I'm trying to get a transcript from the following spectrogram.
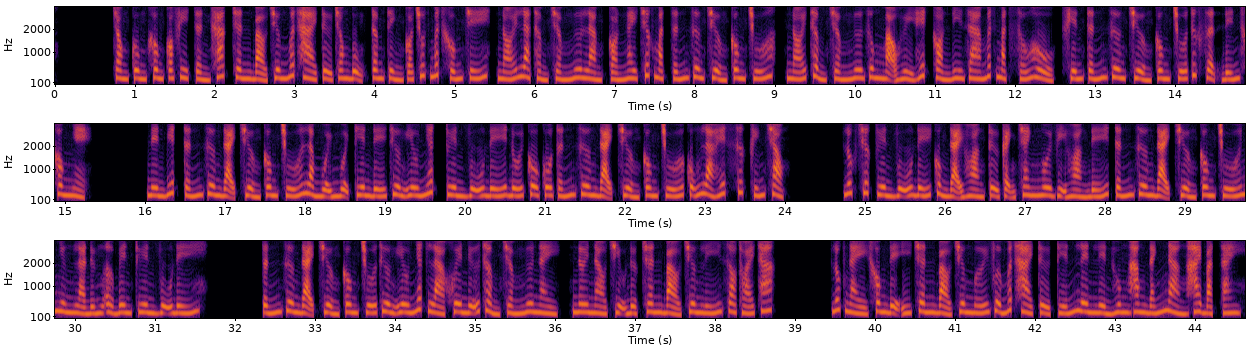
Trong cung không có phi tần khác chân bảo trương mất hài từ trong bụng tâm tình có chút mất khống chế, nói là thẩm trầm ngư làm còn ngay trước mặt tấn dương trưởng công chúa, nói thẩm trầm ngư dung mạo hủy hết còn đi ra mất mặt xấu hổ, khiến tấn dương trưởng công chúa tức giận đến không nhẹ. Nên biết tấn dương đại trưởng công chúa là muội muội tiên đế thương yêu nhất tuyên vũ đế đối cô cô tấn dương đại trưởng công chúa cũng là hết sức kính trọng. Lúc trước tuyên vũ đế cùng đại hoàng tử cạnh tranh ngôi vị hoàng đế tấn dương đại trưởng công chúa nhưng là đứng ở bên tuyên vũ đế. Tấn dương đại trưởng công chúa thương yêu nhất là khuê nữ thẩm trầm ngư này, nơi nào chịu được chân bảo trương lý do thoái thác. Lúc này không để ý chân bảo trương mới vừa mất hài tử tiến lên liền hung hăng đánh nàng hai bạt tay.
